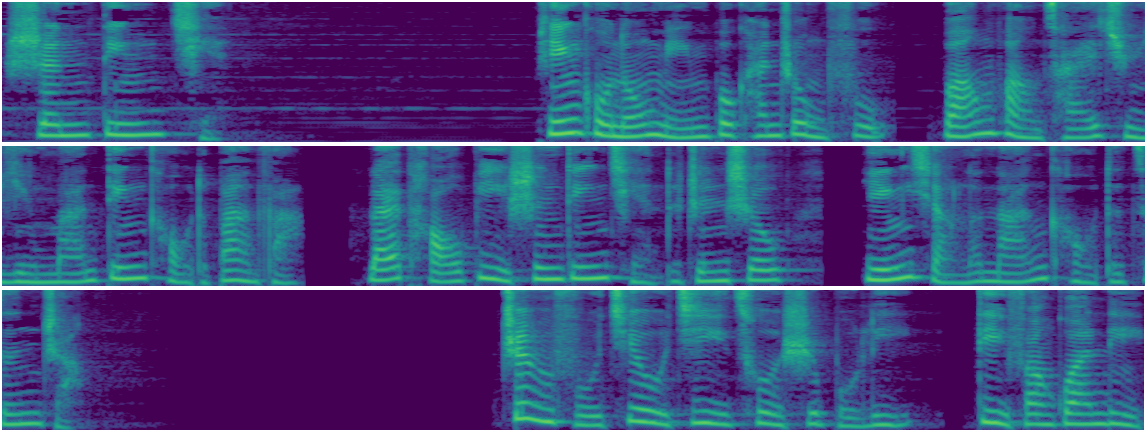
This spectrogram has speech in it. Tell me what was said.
生丁钱。贫苦农民不堪重负，往往采取隐瞒丁口的办法来逃避生丁钱的征收，影响了南口的增长。政府救济措施不力，地方官吏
